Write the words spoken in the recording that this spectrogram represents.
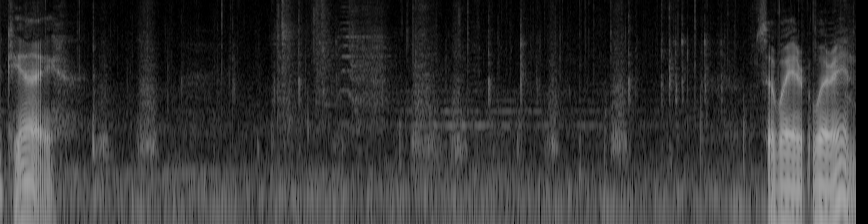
Okay. So we're we're in.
